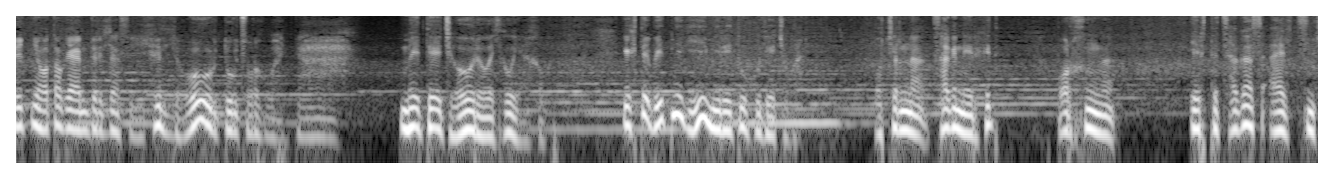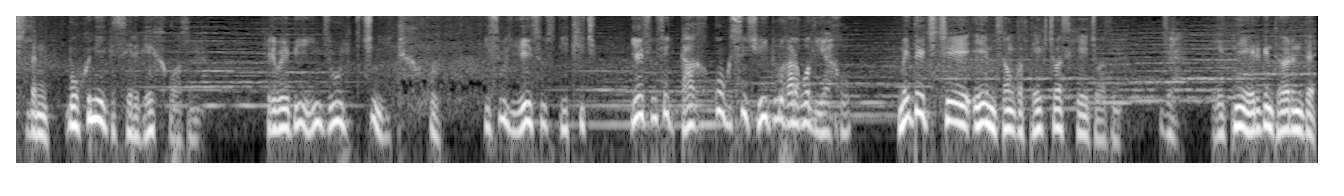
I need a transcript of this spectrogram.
бидний одоогийн амьдралаас их л өөр дүр зураг байна. Мэдээж өөр өвлгүй яах вэ? Гэхдээ биднийг ийм ирээдүй хүлээж байгаа. Учир нь цаг нь ирэхэд бурхан эрт цагаас айлдсанчлан бүхнийг сэргээх болно. Хэрвээ би энэ зүйлд чинь итгэхгүй эсвэл Есүст итгэж Есүсийг дагахгүй гэсэн шийдвэр гаргавал яах вэ? Мэдээж чи ийм сонголт хийгч бас хийж болно. За бидний эргэн тойронд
